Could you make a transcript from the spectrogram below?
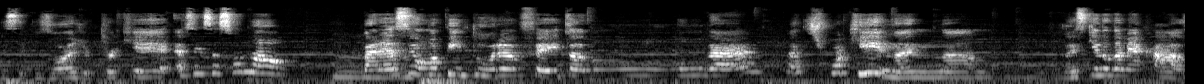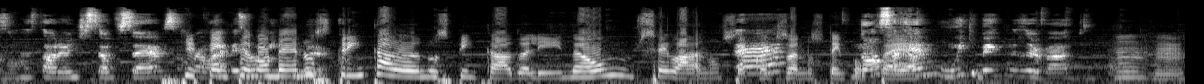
desse episódio, porque é sensacional. Uhum. Parece uma pintura feita num, num lugar, é, tipo aqui, na, na, na esquina da minha casa, um restaurante self-service. Que tem pelo pintura. menos 30 anos pintado ali. Não, sei lá, não sei É. quantos anos tem Nossa, Pompeia. é muito bem preservado. Uhum.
